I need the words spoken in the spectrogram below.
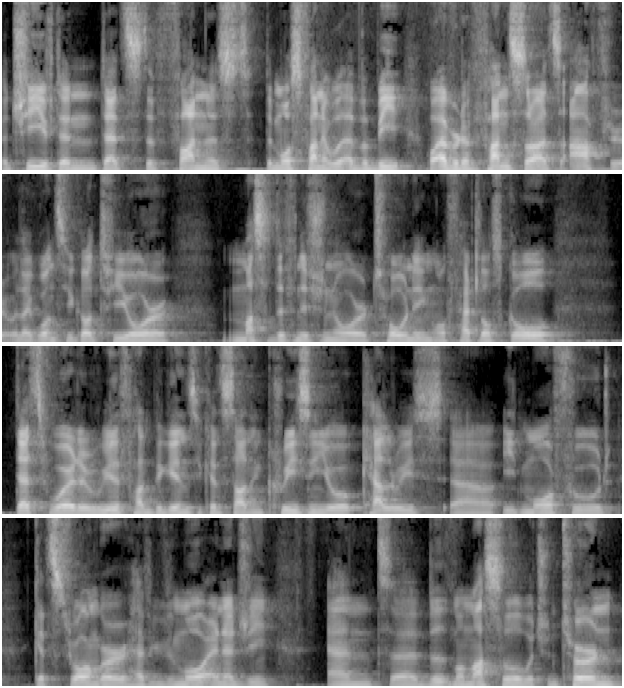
achieved and that's the funnest the most fun it will ever be. However the fun starts after. Like once you got to your muscle definition or toning or fat loss goal that's where the real fun begins. You can start increasing your calories uh, eat more food get stronger have even more energy and uh, build more muscle which in turn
